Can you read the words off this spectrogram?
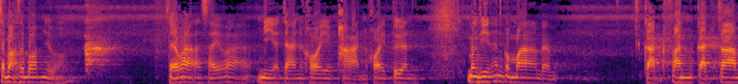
สมัครสบอมอยู่ แต่ว่าอาศัยว่ามีอาจารย์คอยผ่านคอยเตือน บางทีท่านก็มาแบบกัดฟันกัดกราม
